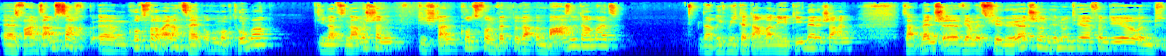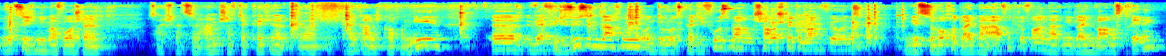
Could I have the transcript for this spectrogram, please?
Äh, es war ein Samstag, ähm, kurz vor der Weihnachtszeit, auch im Oktober. Die Nationalmannschaft, die stand kurz vor dem Wettbewerb in Basel damals. Da rief mich der damalige Teammanager an, sagt, Mensch, äh, wir haben jetzt viel gehört schon hin und her von dir und willst du dich nicht mal vorstellen? Sag ich, Nationalmannschaft der Köche, ich kann gar nicht kochen. Nee, äh, wer für die süßen Sachen und du würdest Petit Fuß machen, Schaustücke machen für uns. Und nächste Woche gleich nach Erfurt gefahren, da hatten die gleich ein warmes Training.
